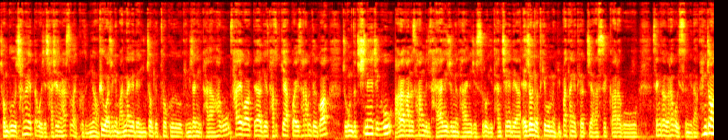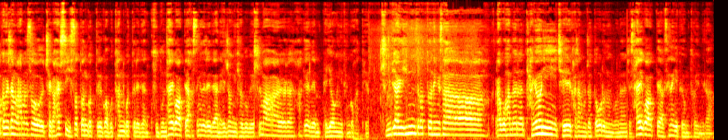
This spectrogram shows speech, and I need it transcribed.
전부 참 여했다고 이제 자신을 할 수가 있거든요. 그 와중에 만나게 된 인적 네트워크 굉장히 다양하고 사회과학대학의 다섯 개 학과의 사람들과 조금 더 친해지고 알아가는 사람들이 다양해지면 다양해질수록 이 단체에 대한 애정이 어떻게 보면 밑바탕이 되었지 않았을까라고 생각을 하고 있습니다. 행정학과 회장을 하면서 제가 할 수 있었던 것들과 못한 것들에 대한 구분, 사회과학대학 학생들에 대한 애정이 결국에 출마를 하게 된 배경이 된 것 같아요. 준비하기 힘들었던 행사라고 하면은 당연히 제일 가장 먼저 떠오르는 거는 사회과학대학 새내기 배움터입니다.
